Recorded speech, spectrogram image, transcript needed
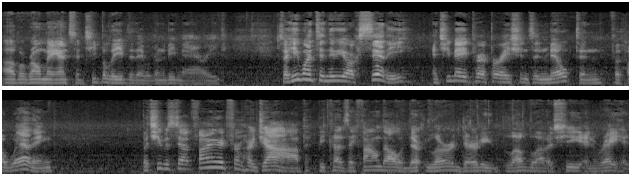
of a romance, and she believed that they were going to be married. So he went to New York City, and she made preparations in Milton for her wedding. But she was fired from her job because they found all the lurid, dirty love letters she and Ray had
